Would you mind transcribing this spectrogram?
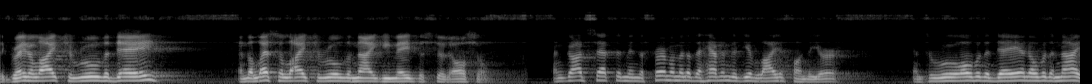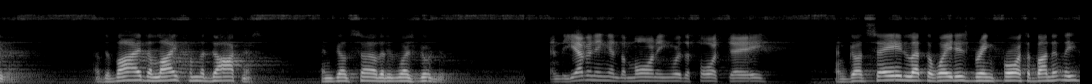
the greater light to rule the day, and the lesser light to rule the night. He made the stood also. And God set them in the firmament of the heaven to give light upon the earth, and to rule over the day and over the night, and divide the light from the darkness. And God saw that it was good. And the evening and the morning were the fourth day. And God said, Let the waters bring forth abundantly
